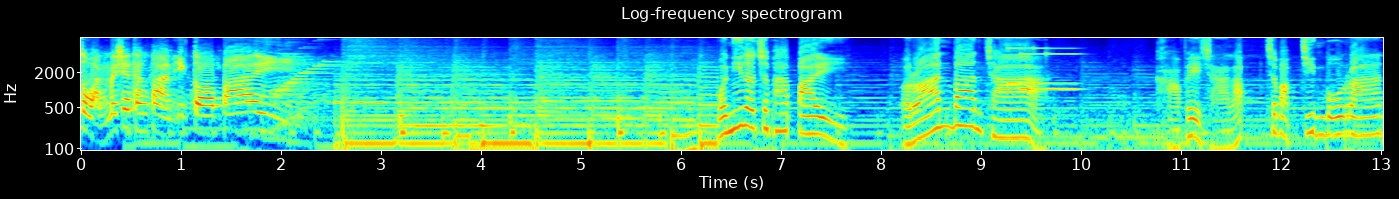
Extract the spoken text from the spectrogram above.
สวรรค์ไม่ใช่ทางผ่านอีกต่อไป วันนี้เราจะพาไป ร้านบ้านชา คาเฟ่ชาลับ ฉบับจีนโบราณ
